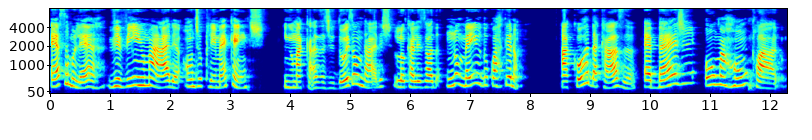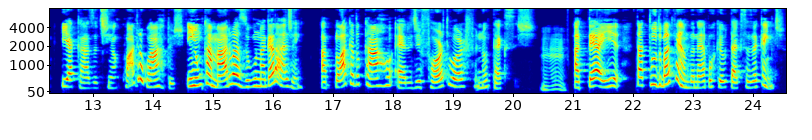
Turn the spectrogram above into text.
Essa mulher vivia em uma área onde o clima é quente, em uma casa de dois andares localizada no meio do quarteirão. A cor da casa é bege ou marrom claro, e a casa tinha quatro quartos e um Camaro azul na garagem. A placa do carro era de Fort Worth, no Texas. Uhum. Até aí, tá tudo batendo, né? Porque o Texas é quente.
